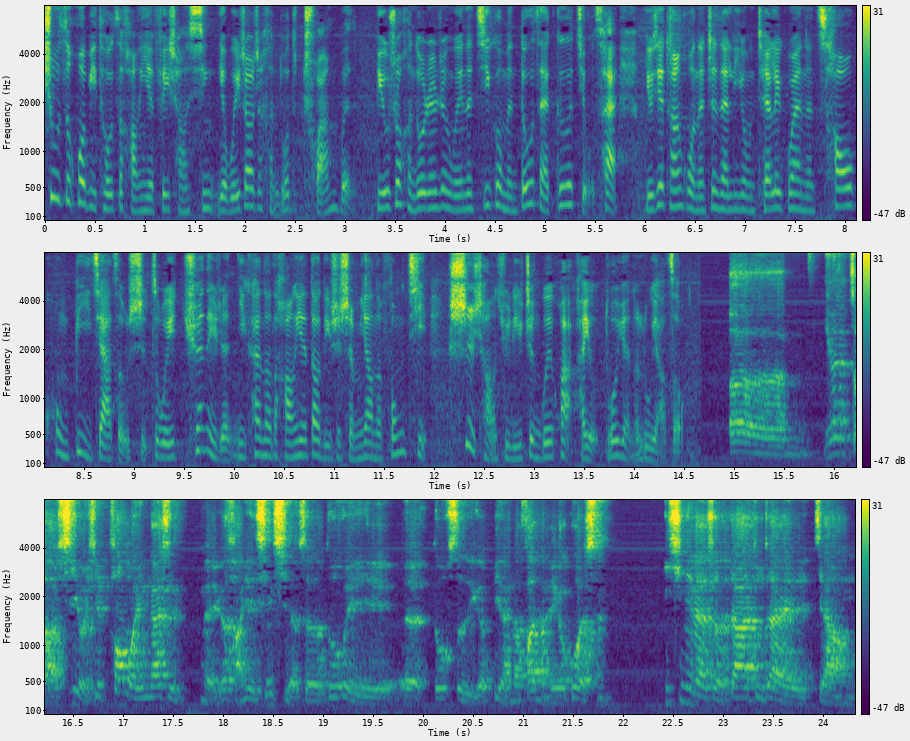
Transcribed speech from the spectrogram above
数字货币投资行业非常新，也围绕着很多的传闻。比如说，很多人认为呢，机构们都在割韭菜，有些团伙呢正在利用 Telegram 呢操控币价走势。作为圈内人，你看到的行业到底是什么样的风气？市场距离正规化还有多远的路要走？呃，因为早期有些泡沫，应该是每个行业兴起的时候都会呃都是一个必然的发展的一个过程。一七年的时候，大家都在讲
